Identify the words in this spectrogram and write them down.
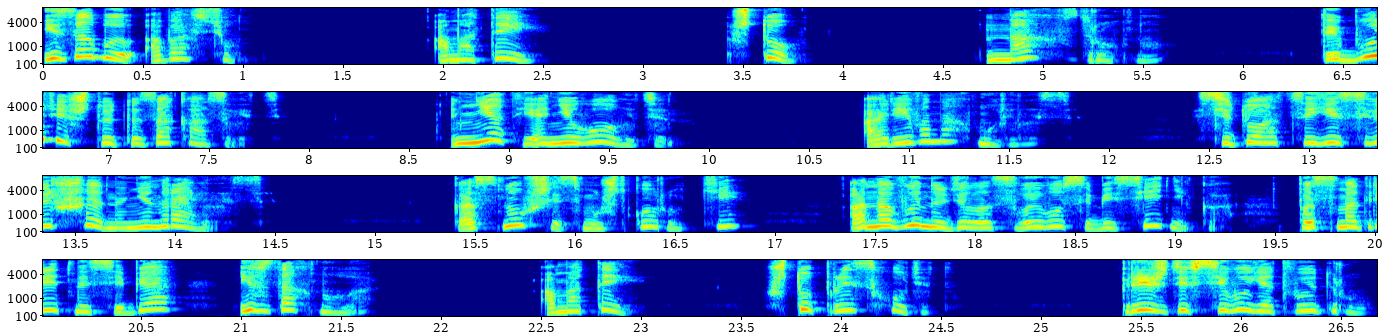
и забыл обо всем. А Матей? Что? Нах вздрогнул. Ты будешь что-то заказывать? Нет, я не голоден. Арива нахмурилась. Ситуация ей совершенно не нравилась. Коснувшись мужской руки, она вынудила своего собеседника посмотреть на себя и вздохнула. «Аматей, что происходит? Прежде всего я твой друг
